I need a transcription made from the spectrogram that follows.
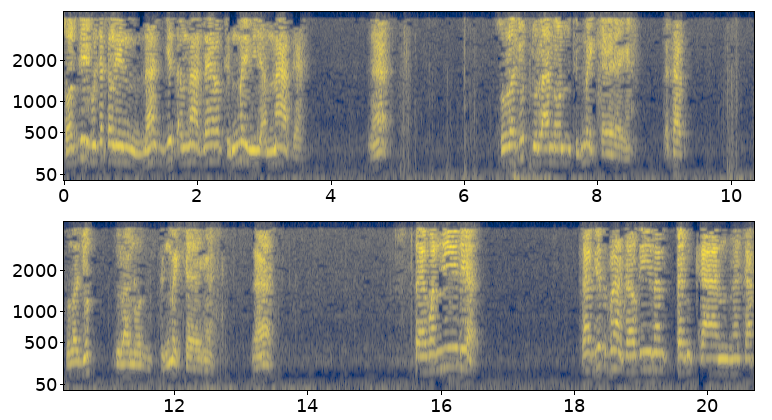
สนธิบุญยกลินนะยึดอำนาจแล้วถึงไม่มีอำนาจไงนะสุรยุทธ์จุลานนท์ถึงไม่แคร์ไงนะครับ สุรยุทธ์จุลานนท์ถึงไม่แคร์ไง นะ แต่วันนี้เนี่ยการยึดอำนาจคราวนี้นั้นเป็นการนะครับ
